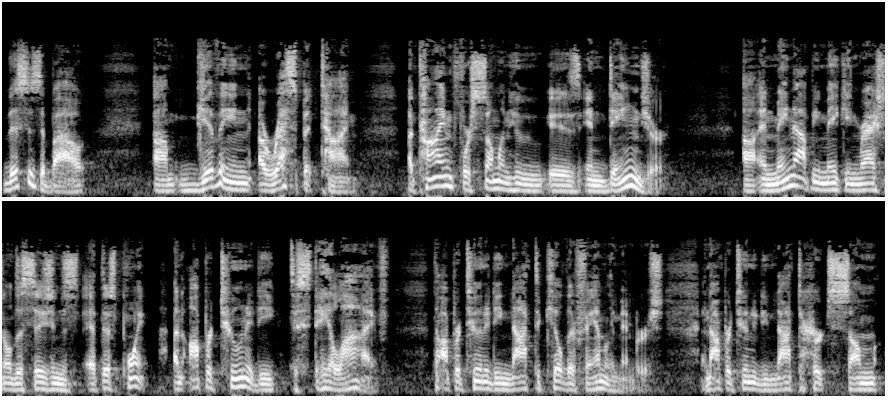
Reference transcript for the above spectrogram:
This is about um, giving a respite time, a time for someone who is in danger uh, and may not be making rational decisions at this point, an opportunity to stay alive, the opportunity not to kill their family members, an opportunity not to hurt some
